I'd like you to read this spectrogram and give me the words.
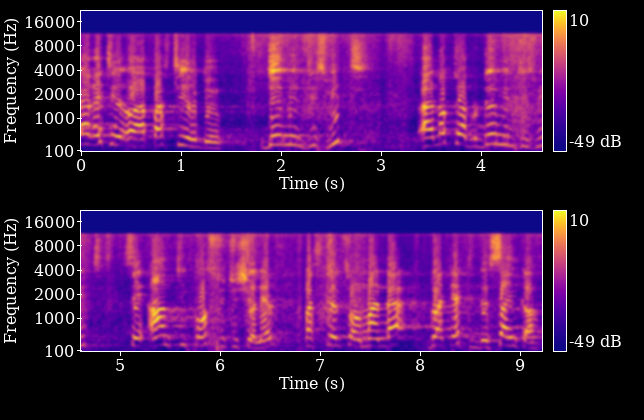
l'arrêter à partir de 2018, en octobre 2018, c'est anticonstitutionnel parce que son mandat doit être de 5 ans.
